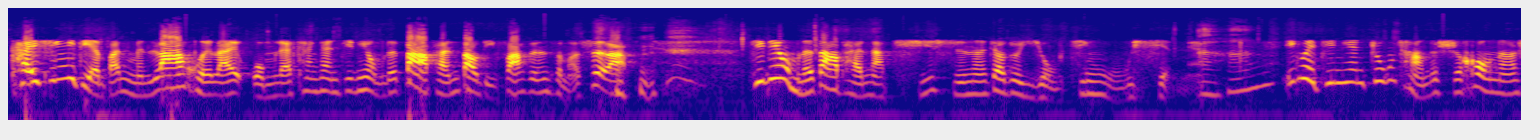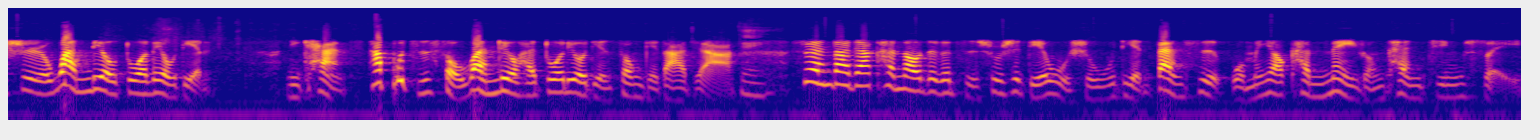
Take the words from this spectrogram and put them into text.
开心一点，把你们拉回来，我们来看看今天我们的大盘到底发生什么事了。今天我们的大盘呢，其实呢叫做有惊无险呢。因为今天中场的时候呢是万六多六点。你看，它不止手万六，还多六点送给大家。对，虽然大家看到这个指数是跌五十五点，但是我们要看内容，看精髓。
